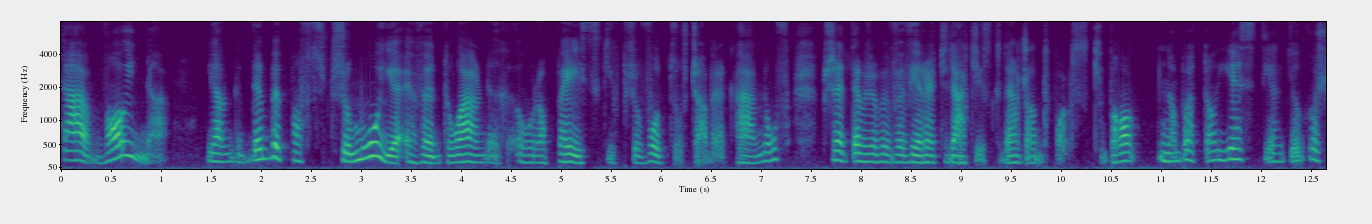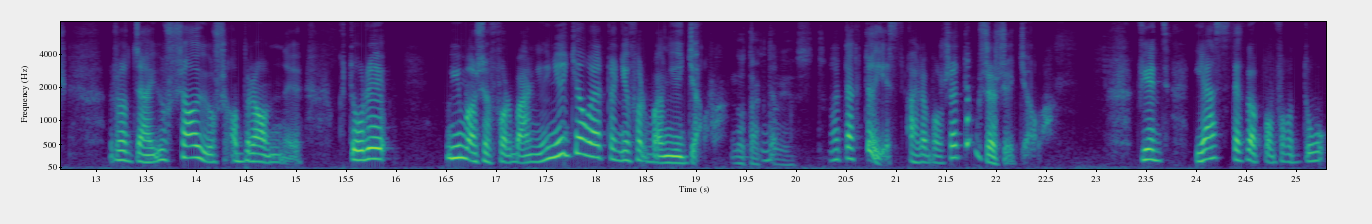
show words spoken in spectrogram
ta wojna jak gdyby powstrzymuje ewentualnych europejskich przywódców czy Amerykanów przed tym, żeby wywierać nacisk na rząd polski, bo, no bo to jest jakiegoś rodzaju sojusz obronny, który mimo, że formalnie nie działa, to nieformalnie działa. No tak to no, jest. No tak to jest, ale może dobrze, że działa. Więc ja z tego powodu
